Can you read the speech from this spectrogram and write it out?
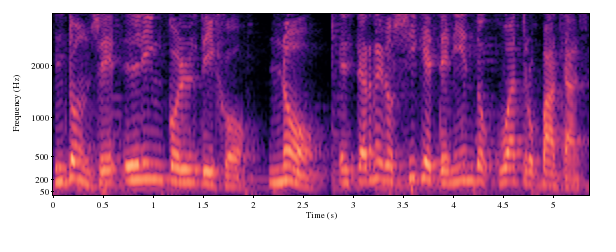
Entonces Lincoln dijo, no, el ternero sigue teniendo cuatro patas.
